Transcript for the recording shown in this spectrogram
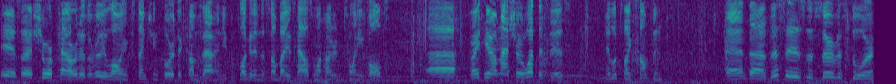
is a shore power. There's a really long extension cord that comes out, and you can plug it into somebody's house, 120 volts. Uh, right here, I'm not sure what this is. It looks like something. And uh, this is the service door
